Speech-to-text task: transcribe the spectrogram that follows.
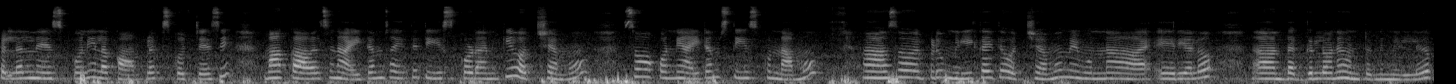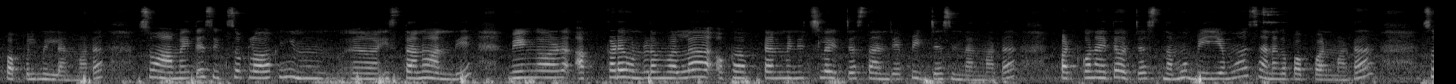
పిల్లల్ని వేసుకొని ఇలా కాంప్లెక్స్కి వచ్చేసి మాకు కావాల్సిన ఐటమ్స్ అయితే తీసుకోవడానికి వచ్చాము. సో కొన్ని ఐటమ్స్ తీసుకున్నాము. సో ఇప్పుడు మిల్క్ అయితే వచ్చాము. మేమున్న ఏరియాలో దగ్గరలోనే ఉంటుంది మిల్ పప్పుల మిల్ అనమాట సో ఆమె అయితే సిక్స్ ఓ క్లాక్ ఇస్తాను అంది. మేము కూడా అక్కడే ఉండడం వల్ల ఒక టెన్ మినిట్స్లో ఇచ్చేస్తా అని చెప్పి ఇచ్చేసింది అనమాట పట్టుకొని అయితే వచ్చేస్తున్నాము. బియ్యము శనగపప్పు అనమాట సో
